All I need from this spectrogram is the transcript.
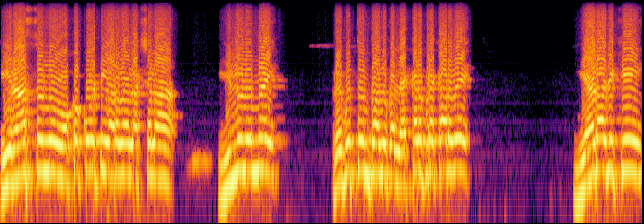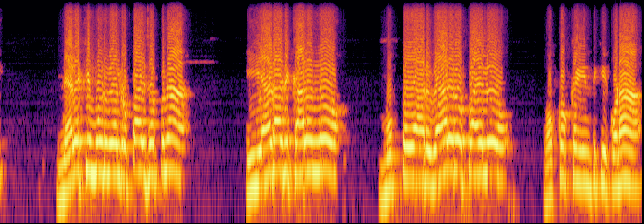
ఈ రాష్ట్రంలో ఒక కోటి అరవై లక్షల ఇల్లులున్నాయి. ప్రభుత్వం తాలూకా లెక్కల ప్రకారమే ఏడాదికి నెలకి మూడు వేల రూపాయలు చొప్పున ఈ ఏడాది కాలంలో ముప్పై ఆరు వేల రూపాయలు ఒక్కొక్క ఇంటికి కూడా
